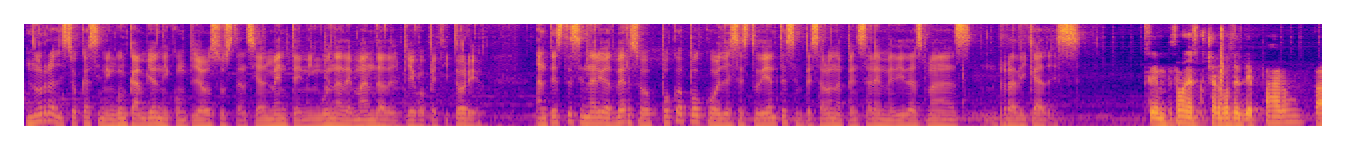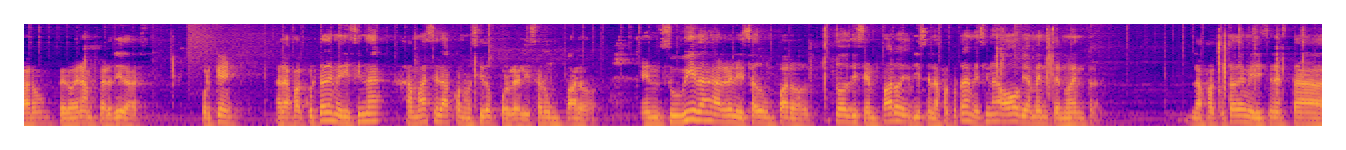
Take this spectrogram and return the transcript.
no realizó casi ningún cambio ni cumplió sustancialmente ninguna demanda del pliego petitorio. Ante este escenario adverso, poco a poco los estudiantes empezaron a pensar en medidas más radicales. Se empezaban a escuchar voces de paro, paro, pero eran perdidas. ¿Por qué? A la Facultad de Medicina jamás se le ha conocido por realizar un paro. En su vida ha realizado un paro. Todos dicen paro y dicen la Facultad de Medicina obviamente no entra. La Facultad de Medicina está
